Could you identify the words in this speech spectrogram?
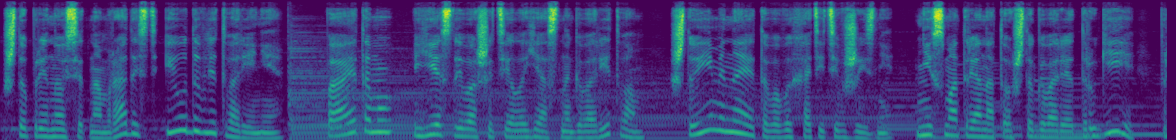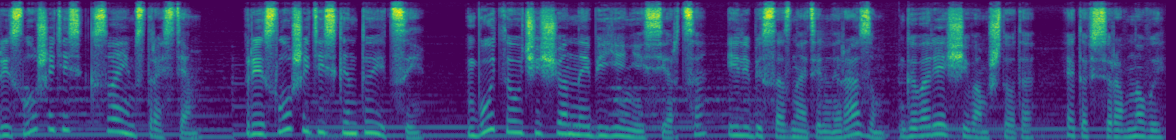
что приносит нам радость и удовлетворение. Поэтому, если ваше тело ясно говорит вам, что именно этого вы хотите в жизни, несмотря на то, что говорят другие, прислушайтесь к своим страстям. Прислушайтесь к интуиции. Будь то учащенное биение сердца или бессознательный разум, говорящий вам что-то, это все равно вы.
